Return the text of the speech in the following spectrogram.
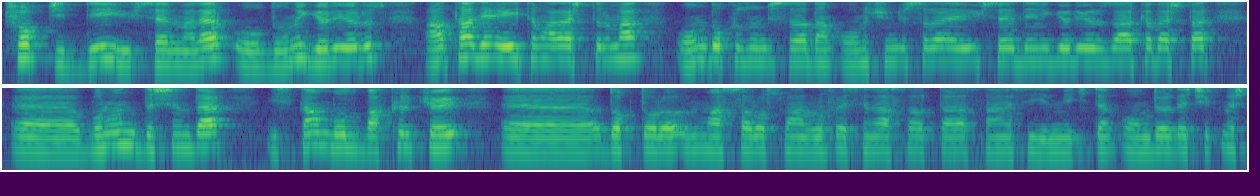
çok ciddi yükselmeler olduğunu görüyoruz. Antalya Eğitim Araştırma 19. sıradan 13. sıraya yükseldiğini görüyoruz arkadaşlar. Ee, bunun dışında İstanbul Bakırköy e, Doktor Mazhar Osman Ruh ve Sinir Hastalıkları Hastanesi 22'den 14'e çıkmış.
